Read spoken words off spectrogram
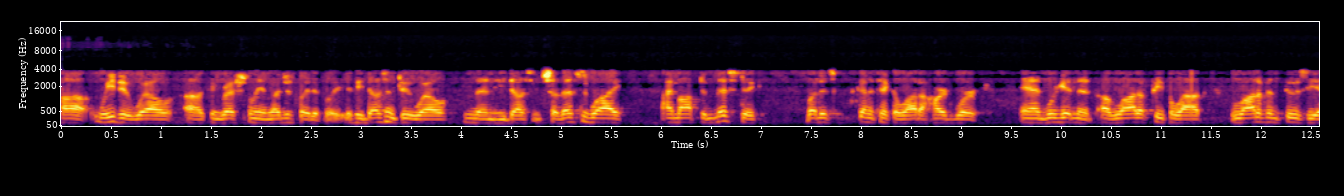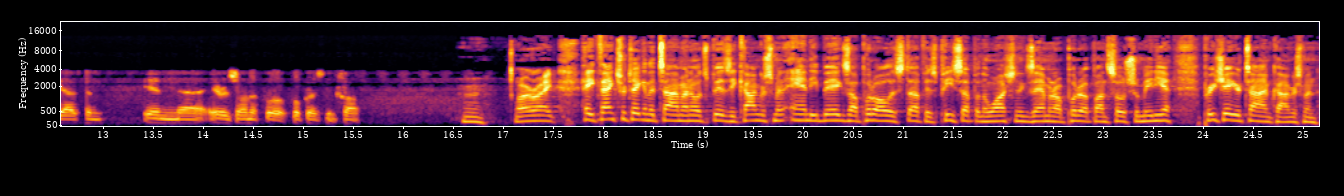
uh, we do well uh, congressionally and legislatively. If he doesn't do well, then he doesn't. So this is why I'm optimistic, but it's going to take a lot of hard work, and we're getting a, a lot of people out, a lot of enthusiasm in uh, Arizona for, for President Trump. All right. Hey, thanks for taking the time. I know it's busy. Congressman Andy Biggs, I'll put all his stuff, his piece up in the Washington Examiner. I'll put it up on social media. Appreciate your time, Congressman.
